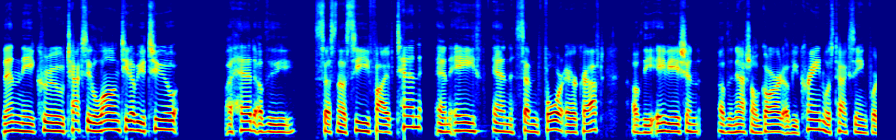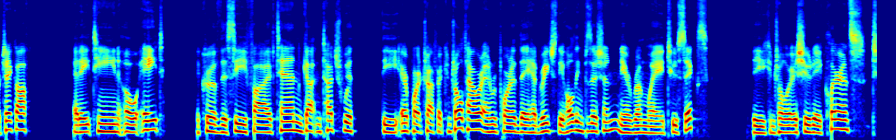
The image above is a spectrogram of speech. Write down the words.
Then the crew taxied along TW2 ahead of the Cessna C510 and AN74 aircraft of the Aviation of the National Guard of Ukraine was taxiing for takeoff. At 1808, the crew of the C510 got in touch with the airport traffic control tower and reported they had reached the holding position near runway 26. The controller issued a clearance t-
